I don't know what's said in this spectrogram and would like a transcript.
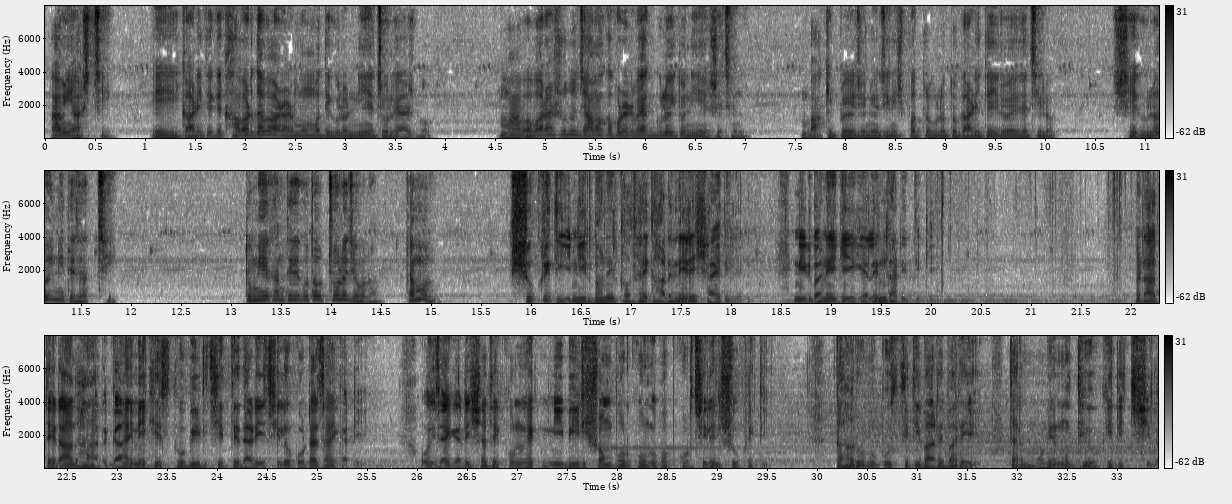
আমি আসছি। এই গাড়ি থেকে খাবার দাবার আর মোমবাতিগুলো নিয়ে চলে আসব। মা বাবারা শুধু জামা কাপড়ের ব্যাগগুলোই তো নিয়ে এসেছেন। বাকি প্রয়োজনীয় জিনিসপত্রগুলো তো গাড়িতেই রয়ে গেছিল। সেগুলোই নিতে যাচ্ছি। তুমি এখান থেকে কোথাও চলে যেও না। কেমন? সুকৃতি নির্বাণের কথায় ঘাড়ে নেড়ে সায় দিলেন। নির্বাণ এগিয়ে গেলেন গাড়ির দিকে। রাতের আধার গায়ে মেখে স্থবির চিত্তে দাঁড়িয়েছিল গোটা জায়গাটি। ওই জায়গাটির সাথে কোনো এক নিবিড় সম্পর্ক অনুভব করছিলেন সুকৃতি। কারুর উপস্থিতি বারে বারে তার মনের মধ্যে উকি দিচ্ছিল।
